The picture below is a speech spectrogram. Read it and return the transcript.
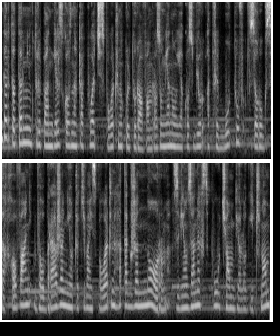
Gender to termin, który po angielsku oznacza płeć społeczno-kulturową, rozumianą jako zbiór atrybutów, wzorów zachowań, wyobrażeń i oczekiwań społecznych, a także norm związanych z płcią biologiczną,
